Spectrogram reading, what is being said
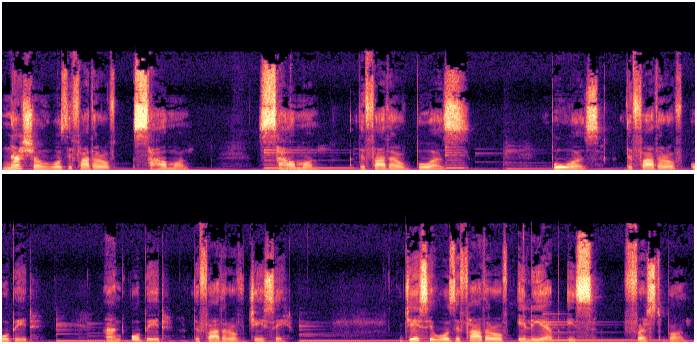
Nahshon was the father of Salmon, Salmon the father of Boaz, Boaz the father of Obed, and Obed the father of Jesse. Jesse was the father of Eliab, his firstborn.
